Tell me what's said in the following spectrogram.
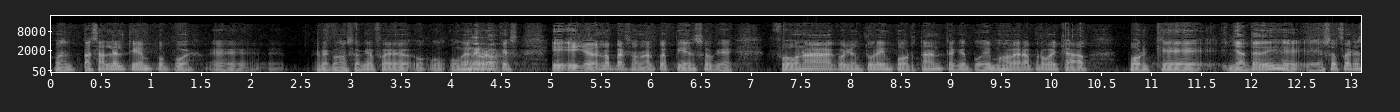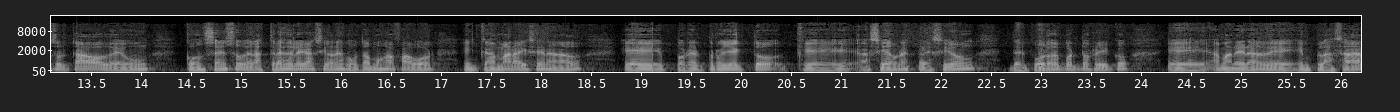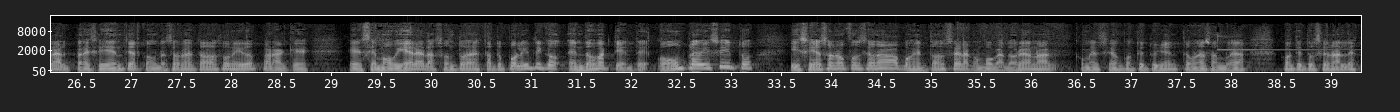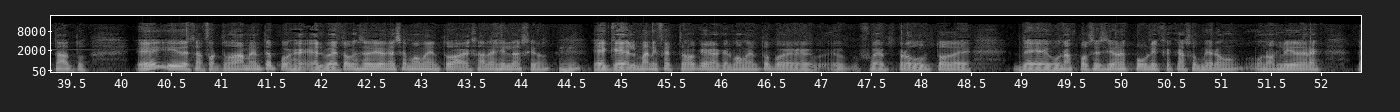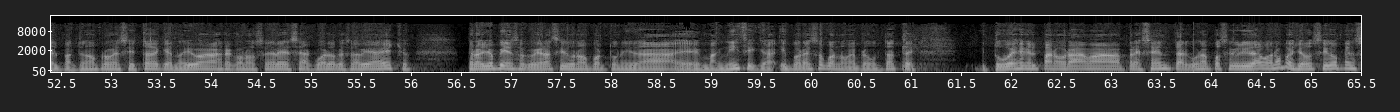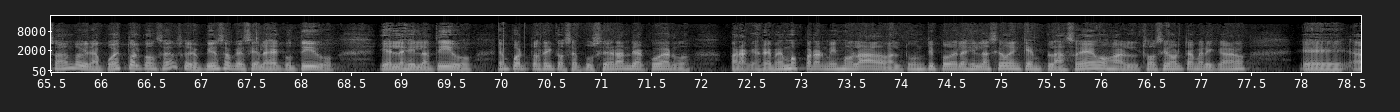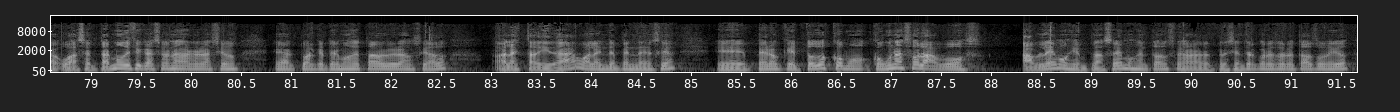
con el pasar del tiempo, pues reconoció que fue un, error. y, yo en lo personal, pues pienso que fue una coyuntura importante que pudimos haber aprovechado porque, ya te dije, eso fue resultado de un consenso de las tres delegaciones, votamos a favor en Cámara y Senado eh, por el proyecto que hacía una expresión del pueblo de Puerto Rico eh, a manera de emplazar al presidente y al Congreso de los Estados Unidos para que eh, se moviera el asunto del estatus político en dos vertientes, o un plebiscito, y si eso no funcionaba, pues entonces la convocatoria de una convención constituyente, una asamblea constitucional de estatus. y desafortunadamente, pues el veto que se dio en ese momento a esa legislación, que él manifestó que en aquel momento pues fue producto de de unas posiciones públicas que asumieron unos líderes del Partido Progresista de que no iban a reconocer ese acuerdo que se había hecho. Pero yo pienso que hubiera sido una oportunidad eh, magnífica y por eso cuando me preguntaste, ¿tú ves en el panorama presente alguna posibilidad? Bueno, pues yo sigo pensando y le apuesto al consenso. Yo pienso que si el Ejecutivo y el Legislativo en Puerto Rico se pusieran de acuerdo para que rememos para el mismo lado algún tipo de legislación en que emplacemos al socio norteamericano eh, o aceptar modificaciones a la relación eh, actual que tenemos de Estado Libre Asociado a la estadidad o a la independencia, eh, pero que todos como con una sola voz hablemos y emplacemos entonces al presidente del Congreso de los Estados Unidos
